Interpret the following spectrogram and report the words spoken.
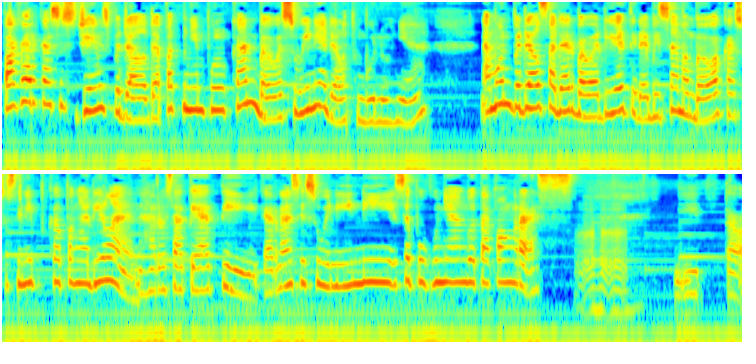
pakar kasus James Bedell dapat menyimpulkan bahwa Sweeney adalah pembunuhnya. Namun Bedell sadar bahwa dia tidak bisa membawa kasus ini ke pengadilan. Harus hati-hati karena si Sweeney ini sepupunya anggota Kongres. Gitu.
